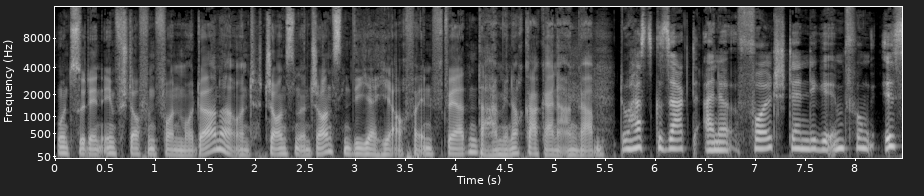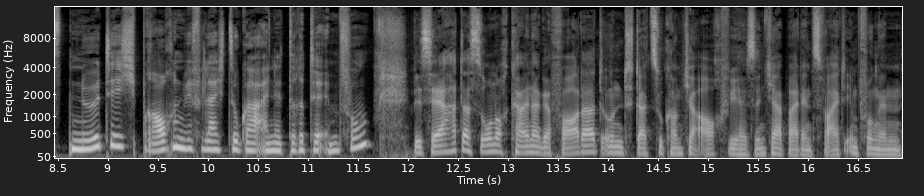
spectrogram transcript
Und zu den Impfstoffen Impfstoffen von Moderna und Johnson Johnson, die ja hier auch verimpft werden, da haben wir noch gar keine Angaben. Du hast gesagt, eine vollständige Impfung ist nötig. Brauchen wir vielleicht sogar eine dritte Impfung? Bisher hat das so noch keiner gefordert und dazu kommt ja auch, wir sind ja bei den Zweitimpfungen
